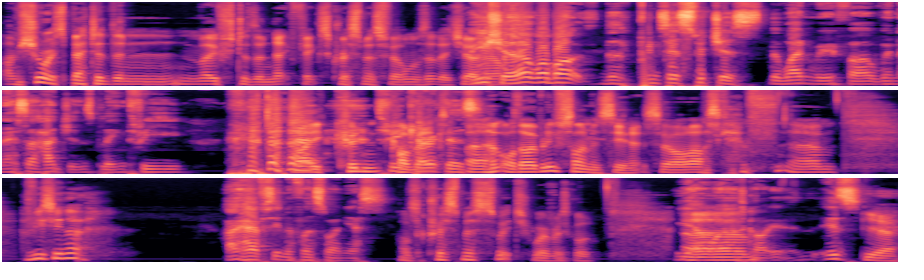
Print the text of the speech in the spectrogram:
I'm sure it's better than most of the Netflix Christmas films that they chose. Are you out. sure? What about the Princess Switches? The one with uh, Vanessa Hudgens playing three. I couldn't Three comment. characters. Uh, although I believe Simon's seen it, so I'll ask him. Um, have you seen that? I have seen the first one. Yes. Or the Christmas Switch, whatever it's called. Yeah. what it's Um, called. It's Yeah.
